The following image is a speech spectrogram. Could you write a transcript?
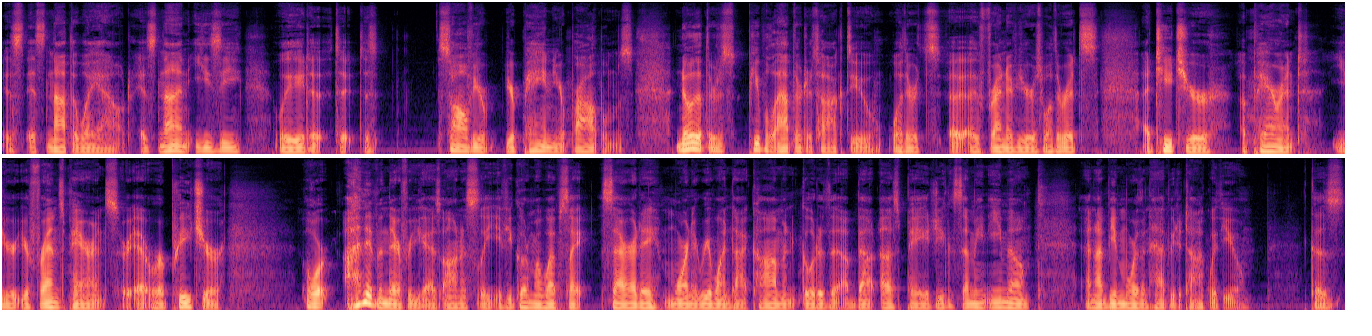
it's, it's not the way out. It's not an easy way to, to, to solve your, your pain, your problems. Know that there's people out there to talk to, whether it's a, a friend of yours, whether it's a teacher, a parent, your, your friend's parents, or, or a preacher, or I'm even there for you guys, honestly. If you go to my website, SaturdayMorningRewind.com, and go to the About Us page, you can send me an email, and I'd be more than happy to talk with you. Because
